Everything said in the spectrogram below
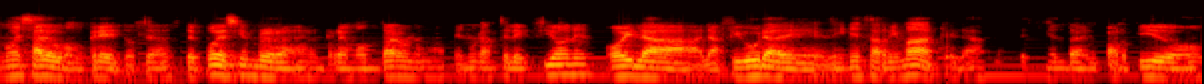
no es algo concreto, o sea, se puede siempre remontar en unas elecciones. Hoy la, figura de, Inés Arrimada, que es la presidenta del partido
